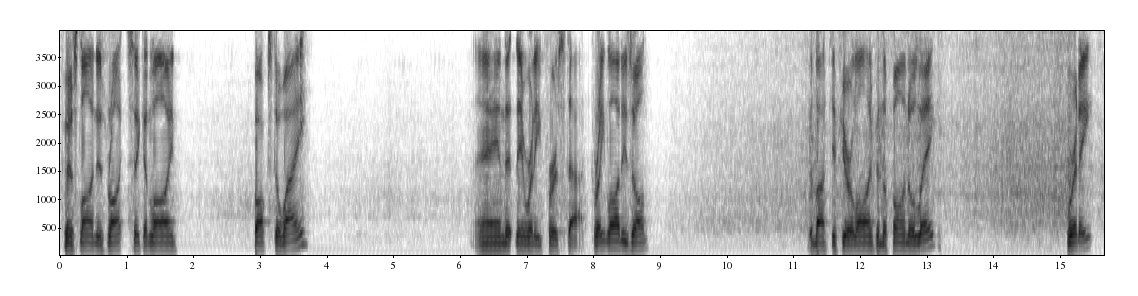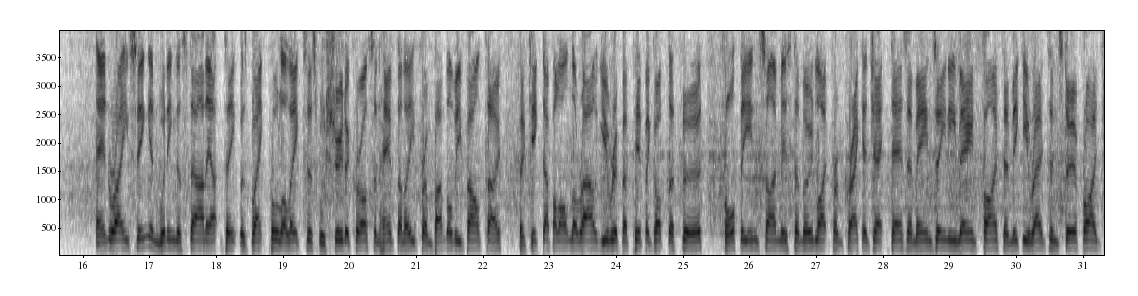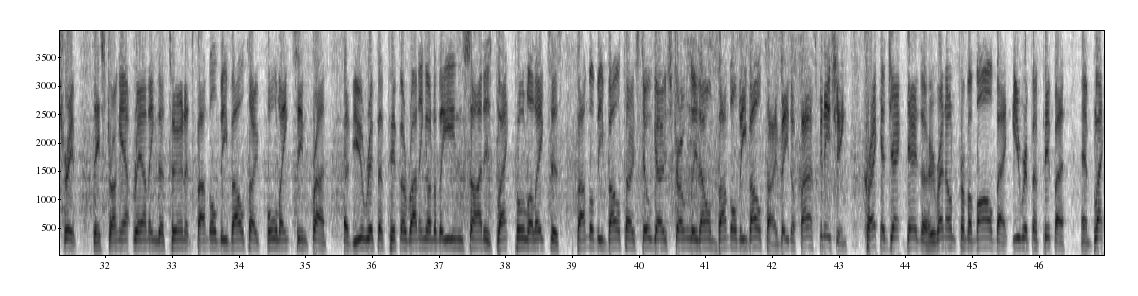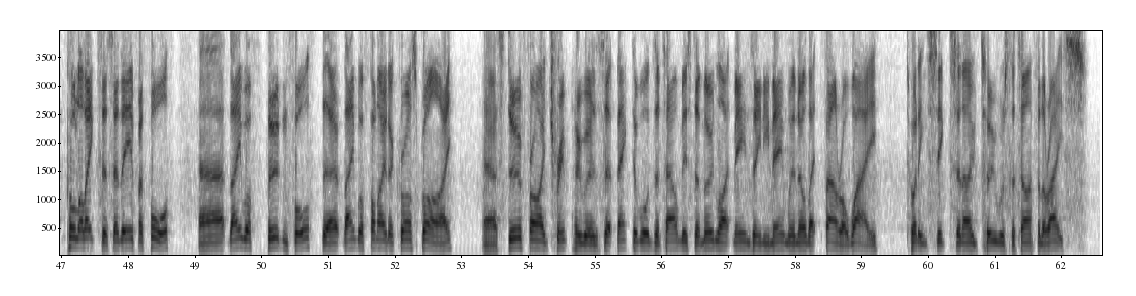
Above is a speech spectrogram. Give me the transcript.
First line is right, second line boxed away. And they're ready for a start. Green light is on. Good luck if you're alive in the final leg. Ready and racing and winning the start out deep was Blackpool. Alexis will shoot across and have the lead from Bumblebee Balto who kicked up along the rail. Euripper Pepper got the third. Fourth the inside Mr Moonlight from Crackerjack Dazza Manzini Man five to Mickey Rads Stir Fried Shrimp. They're strung out rounding the turn. It's Bumblebee Balto four lengths in front of Euripper Pepper running onto the inside is Blackpool. Alexis Bumblebee Balto still goes strongly though on Bumblebee Balto. Beat a fast finishing Crackerjack Dazza who ran on from a mile back. Euripper Pippa and Blackpool Alexis are there for fourth. Uh, they were third and fourth. Uh, they were followed across by uh, Stir Fried Shrimp, who was uh, back towards the tail. Mr. Moonlight Manzini Man, we're not that far away. 26 and 02 was the time for the race.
